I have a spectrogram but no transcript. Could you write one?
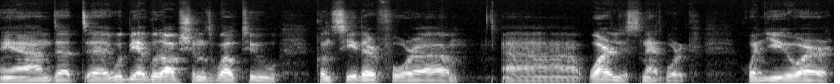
and that uh, it would be a good option as well to consider for a, um, a wireless network when you are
